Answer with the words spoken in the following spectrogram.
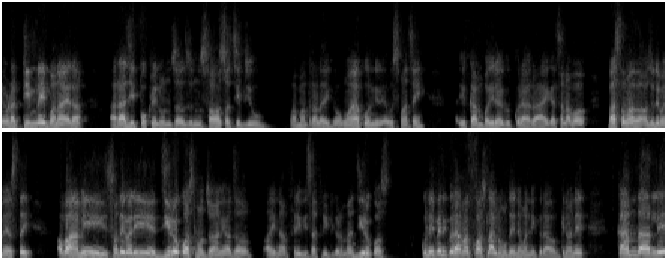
एउटा टिम नै बनाएर राजीव पोखरेल हुनुहुन्छ जुन सहसचिवज्यू मन्त्रालयको उहाँको उसमा चाहिँ यो काम भइरहेको कुराहरू आएका छन्। अब वास्तवमा हजुरले भने जस्तै अब हामी सधैँभरि जिरो कस्ट भन्छौँ हामी अझ होइन फ्री भिसा फ्री टिकटमा जिरो कस्ट कुनै पनि कुरामा कस्ट लाग्नु हुँदैन भन्ने कुरा हो किनभने कामदारले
